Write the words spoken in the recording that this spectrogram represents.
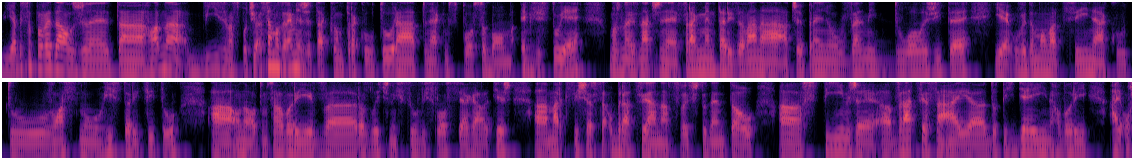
ja by som povedal, že tá hlavná výzva spočíva, samozrejme, že tá kontrakultúra tu nejakým spôsobom existuje, možno je značne fragmentarizovaná a čo je pre ňu veľmi dôležité, je uvedomovať si nejakú tú vlastnú historicitu a ono o tom sa hovorí v rozličných súvislostiach, ale tiež Mark Fisher sa obracia na svojich študentov s tým, že vracia sa aj do tých dejín, hovorí aj o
